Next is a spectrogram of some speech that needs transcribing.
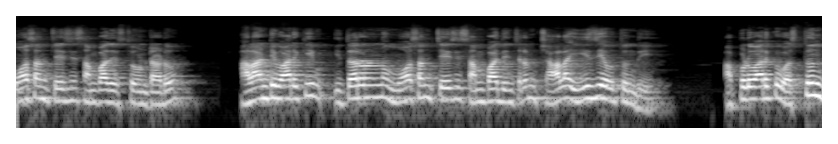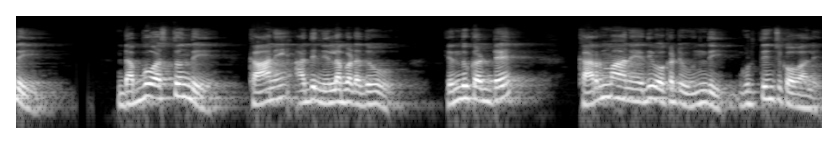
మోసం చేసి సంపాదిస్తూ ఉంటాడు అలాంటి వారికి ఇతరులను మోసం చేసి సంపాదించడం చాలా ఈజీ అవుతుంది. అప్పుడు వారికి వస్తుంది. డబ్బు వస్తుంది కానీ అది నిలబడదు. ఎందుకంటే కర్మ అనేది ఒకటి ఉంది గుర్తించుకోవాలి.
